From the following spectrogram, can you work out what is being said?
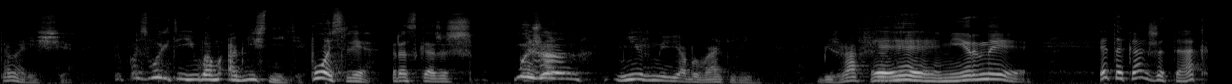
товарищи, позвольте и вам объяснить. После расскажешь. Мы же мирные обыватели, бежавшие... Э, мирные. Это как же так?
